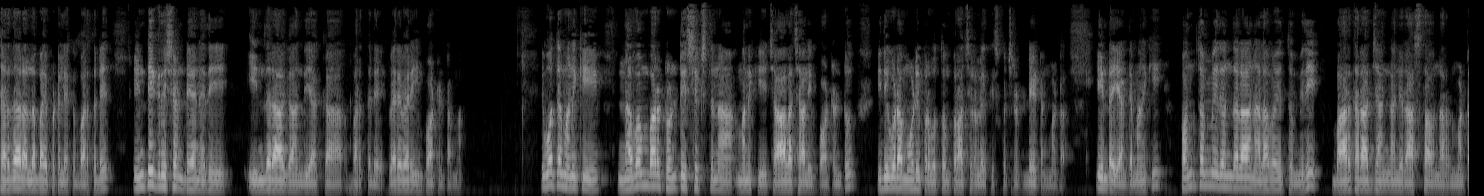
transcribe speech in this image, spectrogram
సర్దార్ వల్లభాయ్ పటేల్ యొక్క బర్త్డే ఇంటిగ్రేషన్ డే అనేది ఇందిరాగాంధీ యొక్క బర్త్డే వెరీ వెరీ ఇంపార్టెంట్ అమ్మా. ఇకపోతే మనకి నవంబర్ ట్వంటీ సిక్స్త్న మనకి చాలా చాలా ఇంపార్టెంట్. ఇది కూడా మోడీ ప్రభుత్వం ప్రాచుర్యంలోకి తీసుకొచ్చిన డేట్ అనమాట ఏంటయ్యా అంటే మనకి పంతొమ్మిది వందల నలభై తొమ్మిది భారత రాజ్యాంగాన్ని రాస్తా ఉన్నారనమాట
